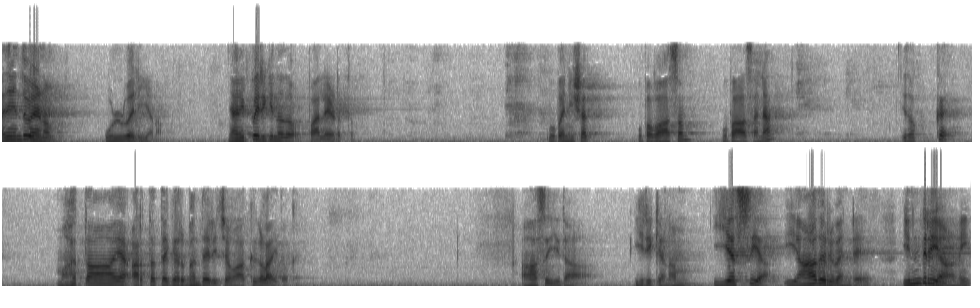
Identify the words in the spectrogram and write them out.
അതിനെന്ത് വേണം? ഉൾവലിയണം. ഞാനിപ്പോ ഇരിക്കുന്നതോ? പലയിടത്തും. ഉപനിഷത്ത് ഉപവാസം ഉപാസന ഇതൊക്കെ മഹത്തായ അർത്ഥത്തെ ഗർഭം ധരിച്ച വാക്കുകളാണ് ഇതൊക്കെ. ആസീത ഇരിക്കണം യസ്യ യാതൊരുവന്റെ ഇന്ദ്രിയാണി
